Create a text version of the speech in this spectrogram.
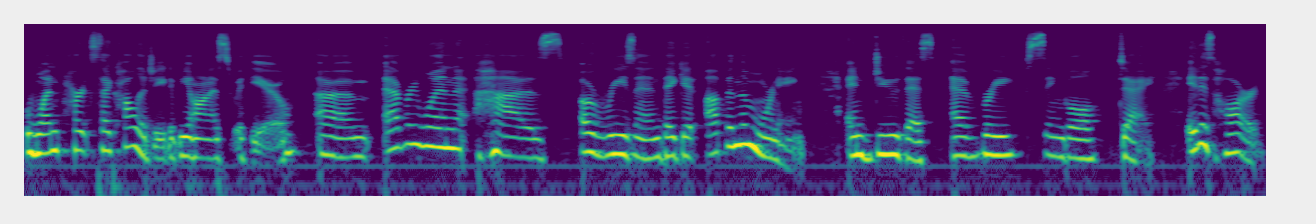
one part psychology to be honest with you. Um, everyone has a reason. They get up in the morning and do this every single day. It is hard.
